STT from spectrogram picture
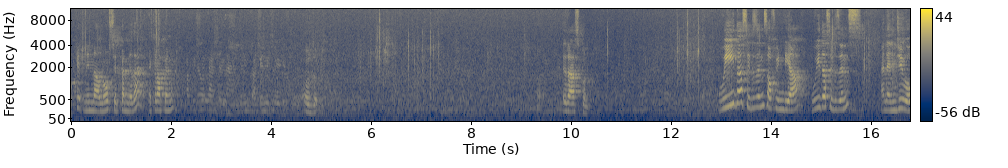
okay నిన్న నోట్స్ చెప్పాను కదా ఎక్కడ ఆపాను? వద్దు ఇది రాసుకోండి. We the citizens of India we the citizens and NGO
